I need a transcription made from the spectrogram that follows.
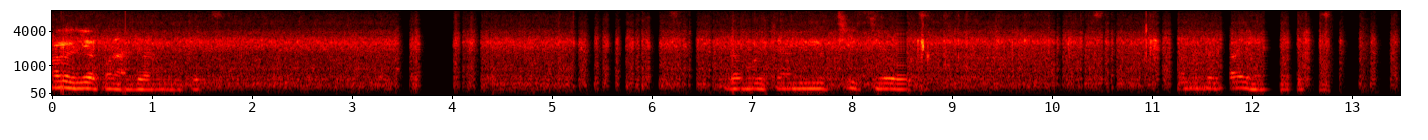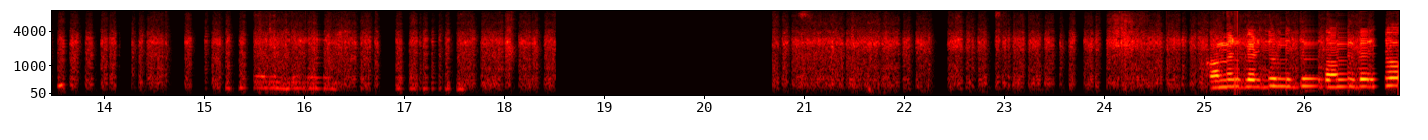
હવે ઇયરફોન આપી દેવાનું બીજું. ડબલ ચેન કાંઈ નહીં. કોમેન્ટ કરજો મિત્રો કોમેન્ટ કરજો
